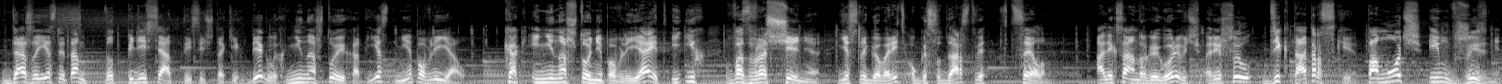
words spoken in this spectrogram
Даже если там вот 50 тысяч таких беглых, ни на что их отъезд не повлиял. Как и ни на что не повлияет и их возвращение, если говорить о государстве в целом. Александр Григорьевич решил диктаторски помочь им в жизни.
